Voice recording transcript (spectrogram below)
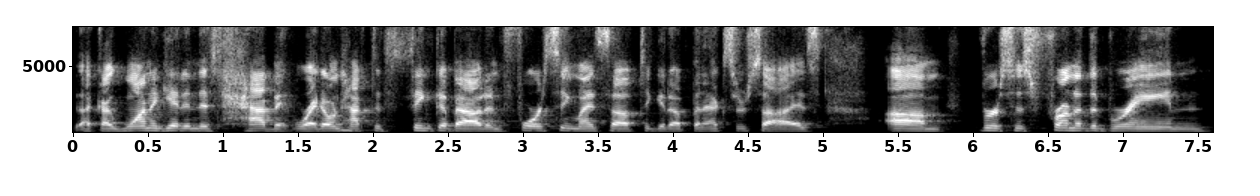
like I want to get in this habit where I don't have to think about and forcing myself to get up and exercise, um, versus front of the brain,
